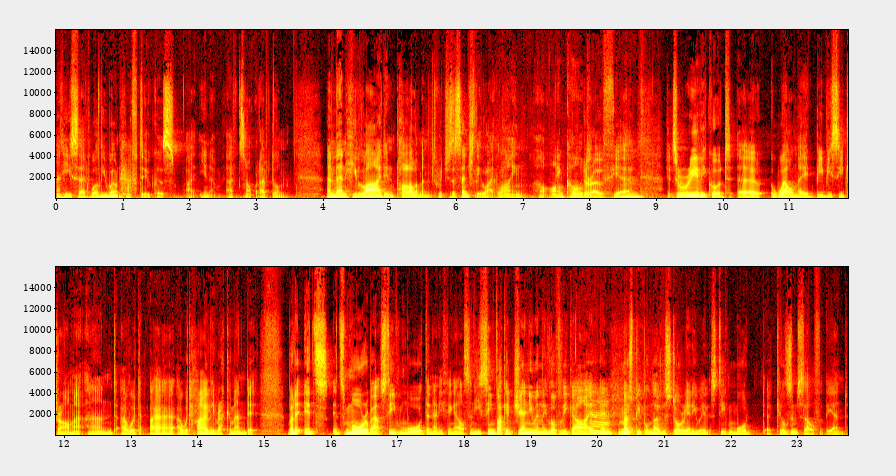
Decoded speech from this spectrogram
and he said, "Well, you won't have to because I, you know, it's not what I've done." And then he lied in Parliament, which is essentially like lying on, under oath. Yeah, Mm. It's a really good, uh, well-made BBC drama, and I would I, I would highly recommend it. But it, it's it's more about Stephen Ward than anything else, and he seems like a genuinely lovely guy. And, and Mm. most people know the story anyway that Stephen Ward uh, kills himself at the end.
